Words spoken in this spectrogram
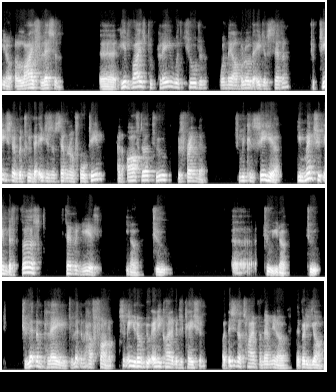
you know, a life lesson. Uh, he advised to play with children when they are below the age of seven, to teach them between the ages of seven and 14, and after to befriend them. So we can see here, he mentioned in the first seven years, you know, to, uh, to you know, to to let them play, to let them have fun. Mean you don't do any kind of education, but this is a time for them, you know, they're very young.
